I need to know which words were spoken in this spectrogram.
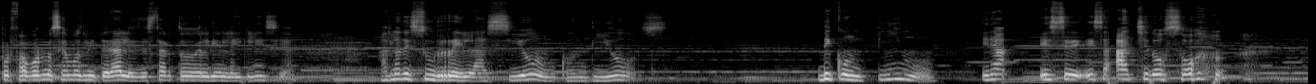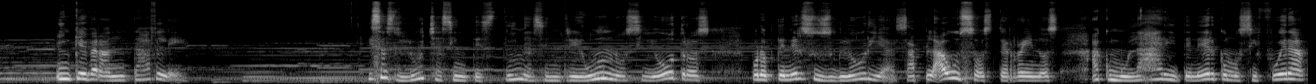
por favor, no seamos literales de estar todo el día en la iglesia. Habla de su relación con Dios. De continuo. Era ese, esa H2O inquebrantable. Esas luchas intestinas entre unos y otros por obtener sus glorias, aplausos terrenos, acumular y tener como si fuera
